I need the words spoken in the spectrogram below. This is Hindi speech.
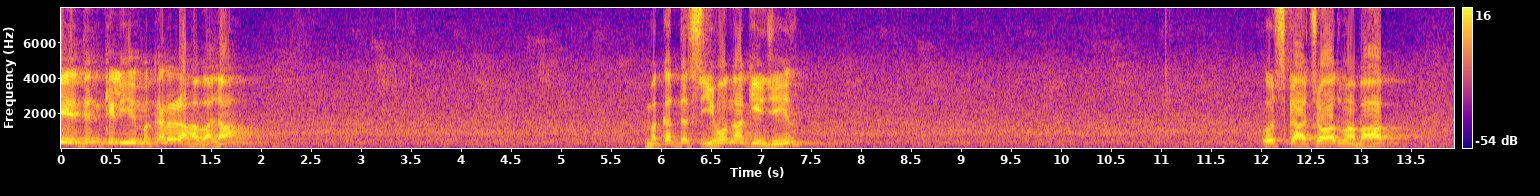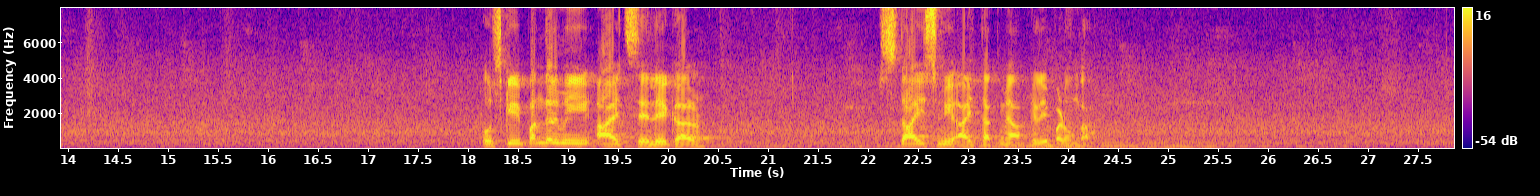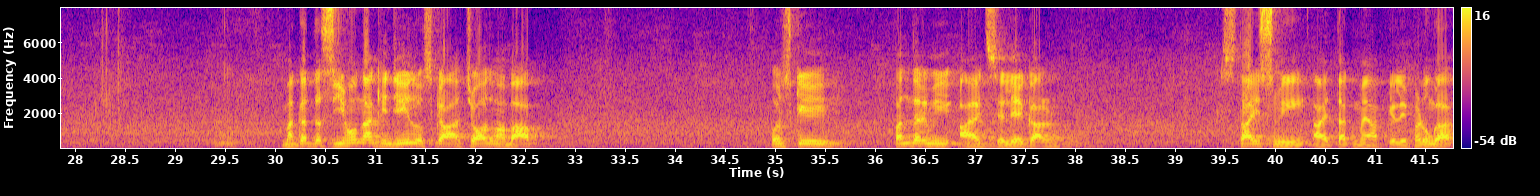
के दिन के लिए मकर हवाला। मकदस योना की झील उसका चौदवा बाब। उसकी पंद्रहवीं आयत से लेकर सताईसवीं आयत तक मैं आपके लिए पढ़ूँगा। मकदस योना की झील उसका चौदवा बाब, उसकी पंद्रहवीं आयत से लेकर सताईसवीं आयत तक मैं आपके लिए पढ़ूँगा।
